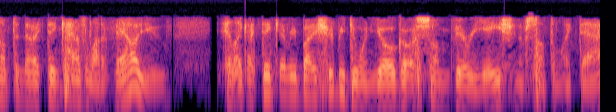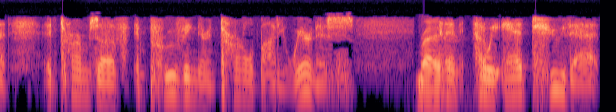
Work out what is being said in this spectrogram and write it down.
something that I think has a lot of value. And like I think everybody should be doing yoga or some variation of something like that in terms of improving their internal body awareness Right. and then how do we add to that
